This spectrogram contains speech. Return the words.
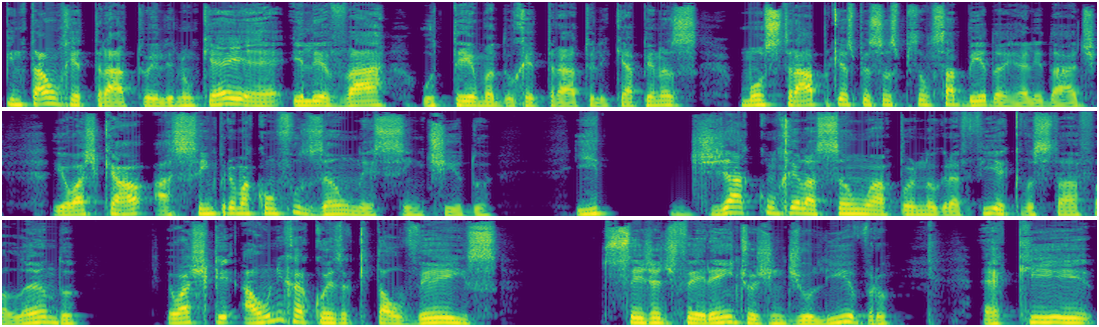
pintar um retrato, ele não quer é, elevar o tema do retrato, ele quer apenas mostrar porque as pessoas precisam saber da realidade. Eu acho que há, há sempre uma confusão nesse sentido. E já com relação à pornografia que você estava falando, eu acho que a única coisa que talvez seja diferente hoje em dia o livro é que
